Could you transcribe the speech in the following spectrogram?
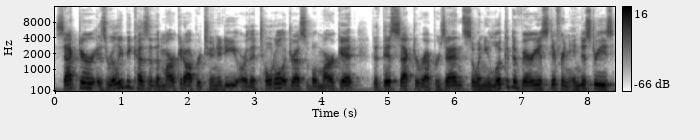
sector is really because of the market opportunity or the total addressable market that this sector represents. So, when you look at the various different industries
